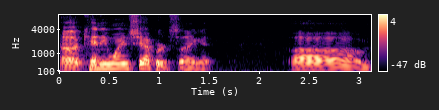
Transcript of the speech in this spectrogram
uh, Kenny Wayne Shepherd sang it. Um,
